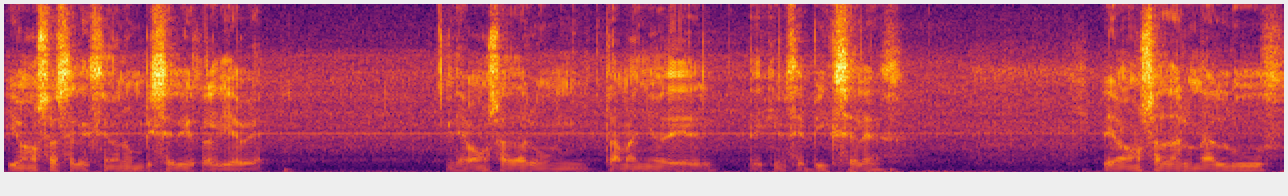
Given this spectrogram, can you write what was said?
y vamos a seleccionar un bisel y relieve. Le vamos a dar un tamaño de, de 15 píxeles. Le vamos a dar una luz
